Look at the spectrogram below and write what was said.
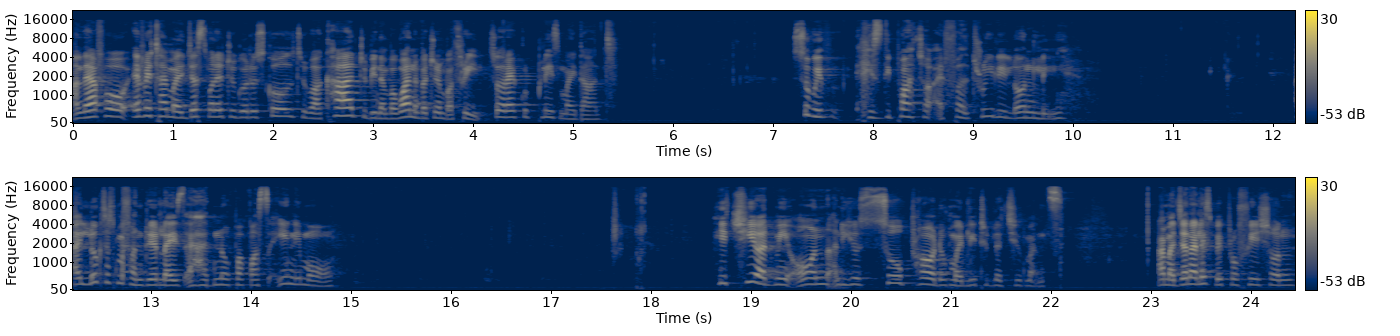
And therefore, every time I just wanted to go to school, to work hard, to be number one, number two, number three, so that I could please my dad. So with his departure, I felt really lonely. I looked at myself and realized I had no purpose anymore. He cheered me on, and he was so proud of my little achievements. I'm a journalist by profession,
